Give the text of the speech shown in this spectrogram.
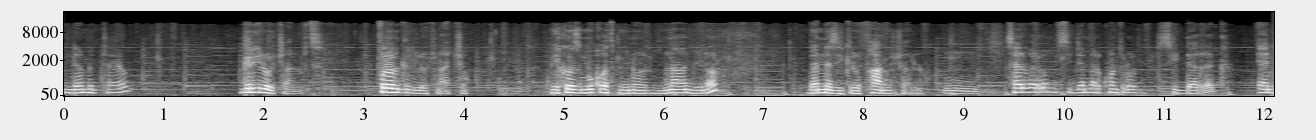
እንደምታየው grille ኦች አሉት። floor grille ኦች ናቸው። because ሙቀት ቢኖር ምናምን ቢኖር በእነዚህ grille fan ኦች አሉ። server room ሲጀመር control ሲደረግ እኔ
